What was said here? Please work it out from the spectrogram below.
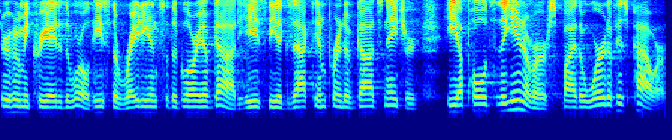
through whom he created the world. He's the radiance of the glory of God. He's the exact imprint of God's nature. He upholds the universe by the word of his power.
